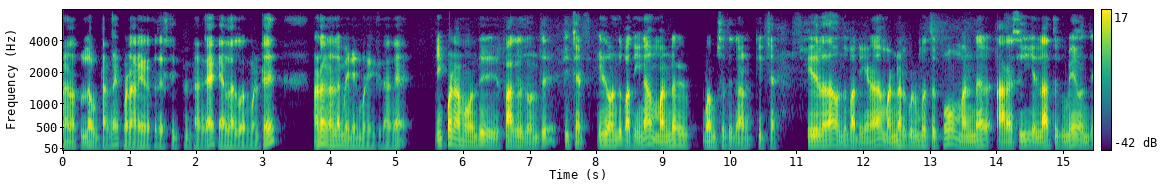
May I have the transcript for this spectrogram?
மேலே ஃபுல்லாக விட்டாங்க. இப்போ நிறைய இடத்துல ரெஸ்ட்ரிக்ட் பண்ணிட்டாங்க. கேரளா கவர்மெண்ட்டு ஆனால் நல்லா மெயின்டைன் பண்ணிகிட்ருக்காங்க இப்போ நாம் வந்து பார்க்குறது வந்து கிச்சன் இது வந்து பார்த்திங்கன்னா மன்னர் வம்சத்துக்கான கிச்சன் இதில் தான் வந்து பார்த்திங்கன்னா மன்னர் குடும்பத்துக்கும் மன்னர் அரசி எல்லாத்துக்குமே வந்து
